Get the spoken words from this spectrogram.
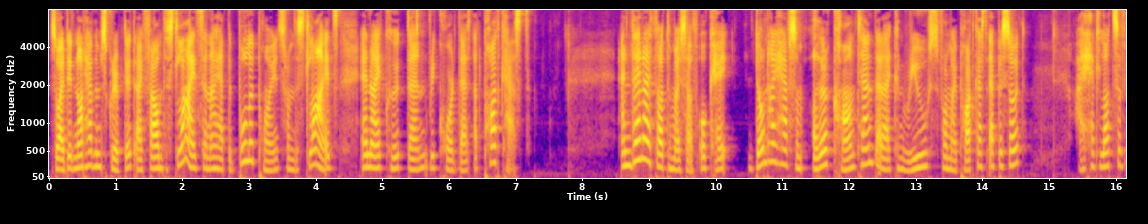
So I did not have them scripted. I found the slides and I had the bullet points from the slides, and I could then record that at podcast. And then I thought to myself, okay, don't I have some other content that I can use for my podcast episode? I had lots of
